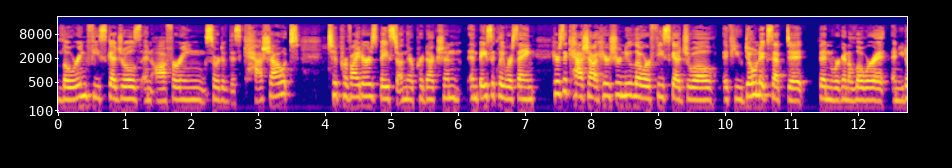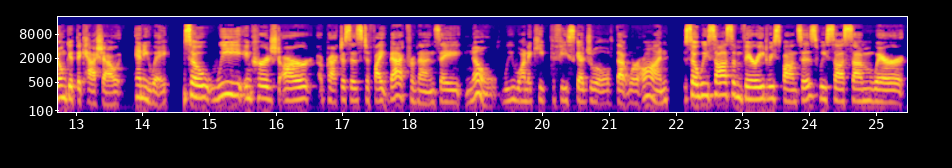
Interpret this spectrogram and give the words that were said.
lowering fee schedules and offering sort of this cash out to providers based on their production. And basically, we're saying, here's a cash out, here's your new lower fee schedule. If you don't accept it, then we're going to lower it and you don't get the cash out anyway. So we encouraged our practices to fight back from that and say, no, we want to keep the fee schedule that we're on. So we saw some varied responses. We saw some where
